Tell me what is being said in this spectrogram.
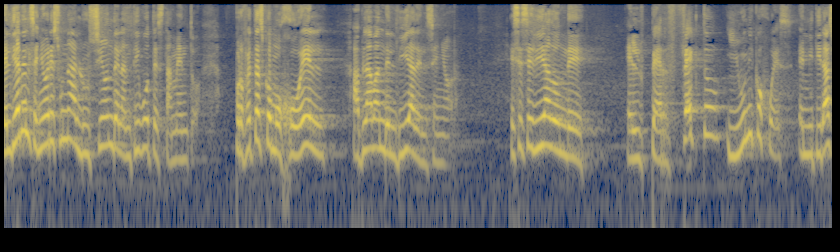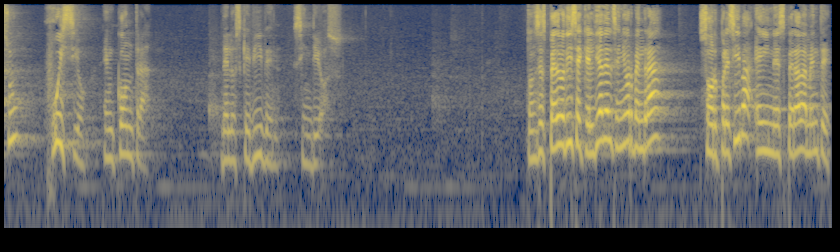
El día del Señor es una alusión del Antiguo Testamento. Profetas como Joel hablaban del día del Señor. Es ese día donde el perfecto y único juez emitirá su juicio en contra de los que viven sin Dios. Entonces Pedro dice que el día del Señor vendrá sorpresiva e inesperadamente.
